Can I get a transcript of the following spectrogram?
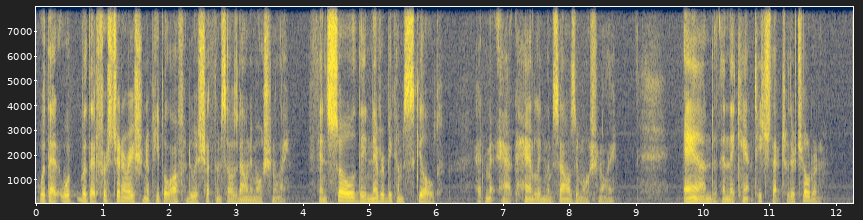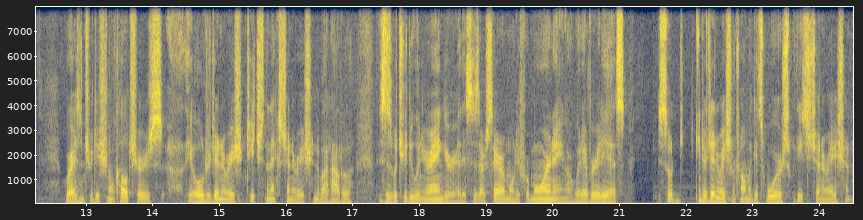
what that, what, what that first generation of people often do is shut themselves down emotionally. And so they never become skilled at, at handling themselves emotionally. And then they can't teach that to their children. Whereas in traditional cultures, uh, the older generation teaches the next generation about how to, this is what you do in your anger, this is our ceremony for mourning, or whatever it is. So intergenerational trauma gets worse with each generation.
